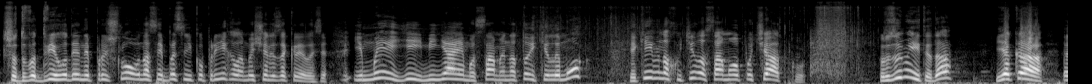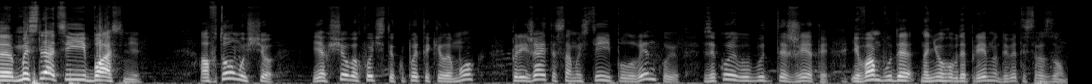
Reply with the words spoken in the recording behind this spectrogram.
що дв- дві години пройшло, вона собі бисенько приїхала, ми ще не закрилися. І ми їй міняємо саме на той килимок, який вона хотіла з самого початку. Розумієте, да? яка е, мисля цієї басні? А в тому, що якщо ви хочете купити килимок, приїжджайте саме з тією половинкою, з якою ви будете жити, і вам буде на нього буде приємно дивитись разом.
